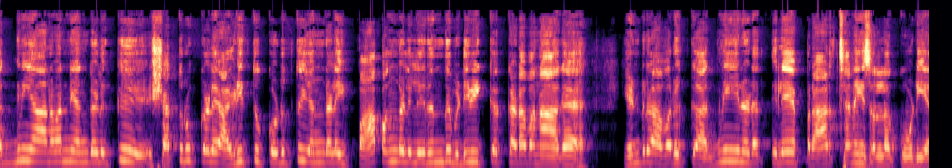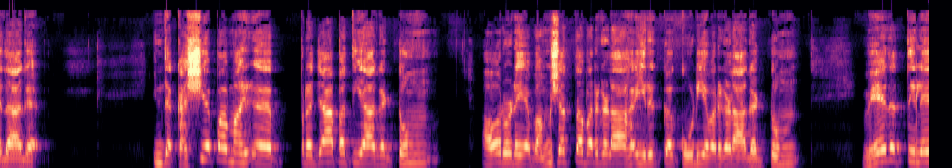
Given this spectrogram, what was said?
அக்னியானவன் எங்களுக்கு சத்ருக்களை அழித்து கொடுத்து எங்களை பாப்பங்களிலிருந்து விடுவிக்க கடவனாக என்று அவருக்கு அக்னியினிடத்திலே பிரார்த்தனை சொல்லக்கூடியதாக. இந்த கஷ்யப ம பிரஜாபதியாகட்டும் அவருடைய வம்சத்தவர்களாக இருக்கக்கூடியவர்களாகட்டும் வேதத்திலே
